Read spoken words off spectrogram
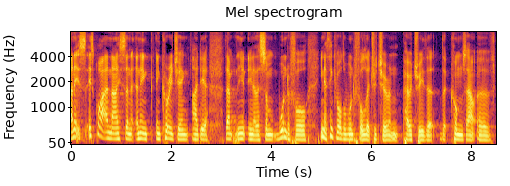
and it's it's quite a nice and, encouraging idea. That you know, there's some wonderful, you know, think of all the wonderful literature and poetry that that comes out of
